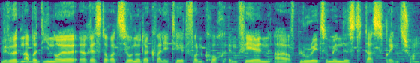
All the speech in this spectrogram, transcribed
Wir würden aber die neue Restauration oder Qualität von Koch empfehlen, äh, auf Blu-ray zumindest. Das bringt's schon.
